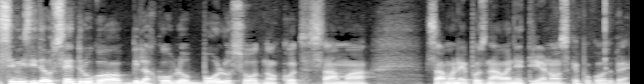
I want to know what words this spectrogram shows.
se mi zdi, da vse drugo bi lahko bilo bolj usodno kot sama, samo nepoznavanje trianonske pogodbe.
